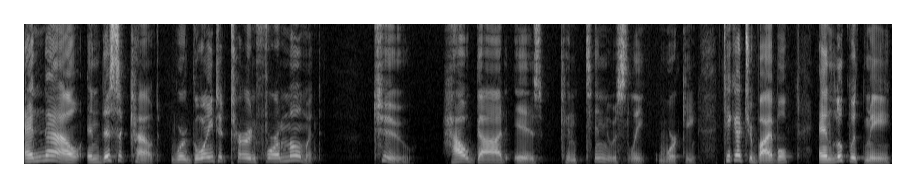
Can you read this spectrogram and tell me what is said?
And now, in this account, we're going to turn for a moment to how God is continuously working. Take out your Bible and look with me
